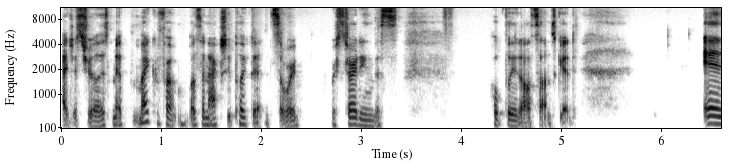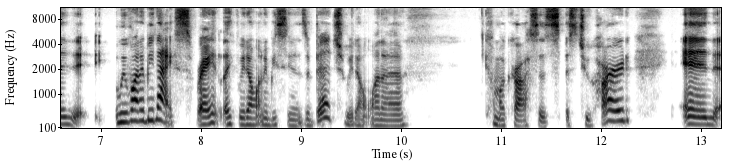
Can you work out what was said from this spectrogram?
I just realized my microphone wasn't actually plugged in. So we're we're starting this. Hopefully it all sounds good. And we want to be nice, right? Like we don't want to be seen as a bitch. We don't want to come across as, as too hard. And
